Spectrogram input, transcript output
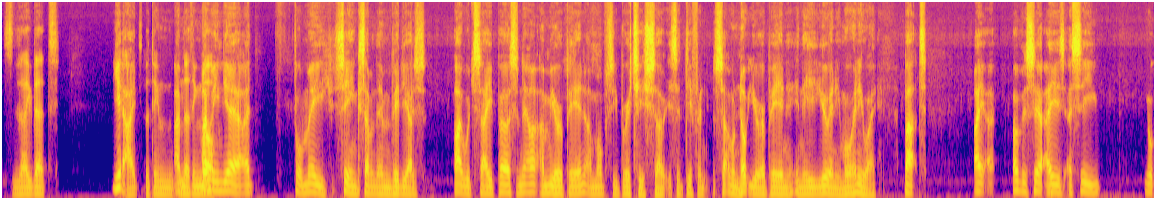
It's like that. Yeah, I, nothing, I'm- nothing more. I mean, yeah. I, for me, seeing some of them videos, I would say personally, I- I'm European. I'm obviously British, so it's a different. So I'm not European in the EU anymore, anyway. But I, obviously I, I see your,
